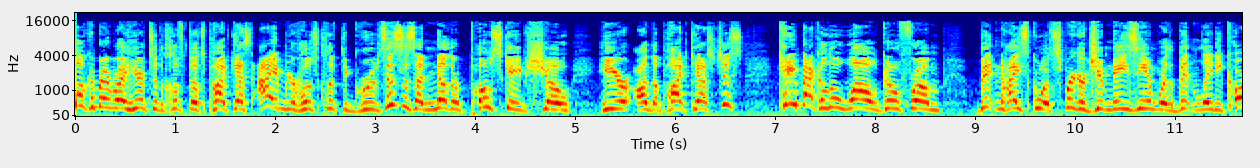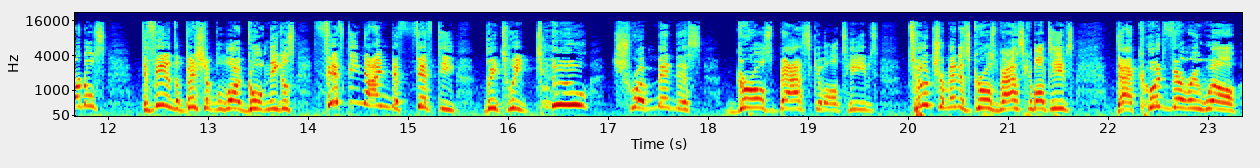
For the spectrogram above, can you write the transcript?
welcome everybody here to the Cliff Notes Podcast. I am your host, Clifton Grooves. This is another post-game show here on the podcast. Just came back a little while ago from Benton High School at Springer Gymnasium where the Benton Lady Cardinals defeated the Bishop LeBlond Golden Eagles 59 to 50 between two tremendous girls basketball teams. Two tremendous girls basketball teams that could very well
